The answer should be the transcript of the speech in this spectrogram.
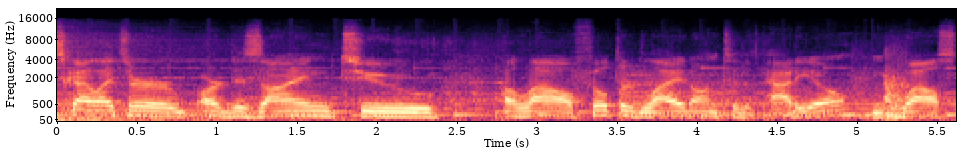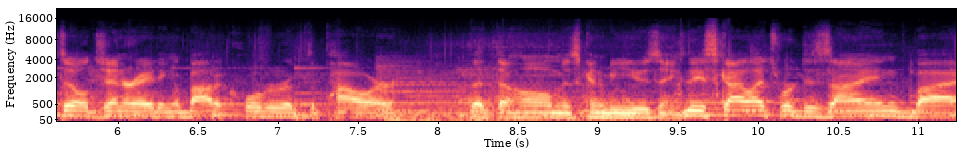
Skylights are, are designed to allow filtered light onto the patio while still generating about a quarter of the power that the home is going to be using. These skylights were designed by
